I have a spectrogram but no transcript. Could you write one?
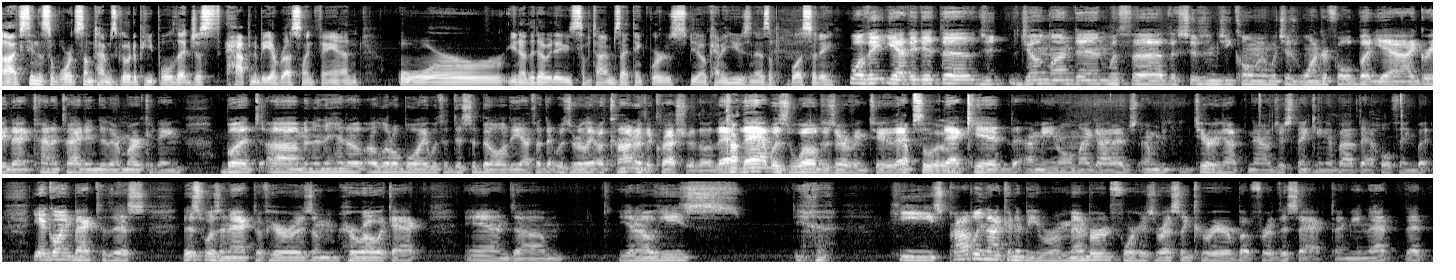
Uh, I've seen this award sometimes go to people that just happen to be a wrestling fan, or you know, the WWE sometimes I think was you know kind of using it as a publicity. Well, they yeah they did the J- Joan Lunden with uh, the Susan G Komen, which is wonderful. But yeah, I agree that kind of tied into their marketing. But um, and then they had a, a little boy with a disability. I thought that was really uh, Connor the Crusher though. That Con- that was well deserving too. That, Absolutely. That kid. I mean, oh my god, I'm, just- I'm tearing up now just thinking about that whole thing. But yeah, going back to this, this was an act of heroism, heroic act, and um, you know he's he's probably not going to be remembered for his wrestling career, but for this act. I mean that that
